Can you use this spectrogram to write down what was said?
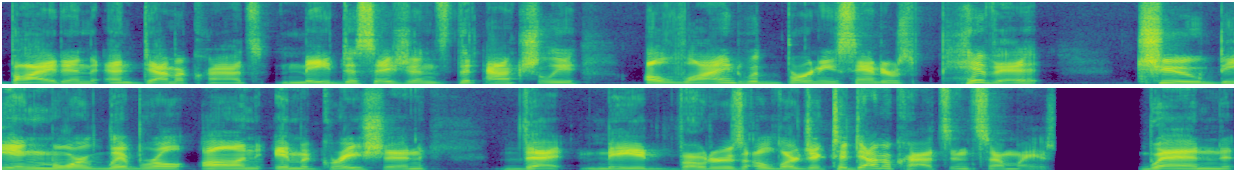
Biden and Democrats made decisions that actually aligned with Bernie Sanders' pivot to being more liberal on immigration that made voters allergic to Democrats in some ways. When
